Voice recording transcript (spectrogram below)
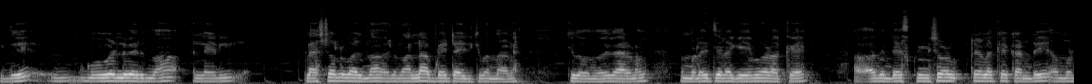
ഇത് ഗൂഗിളിൽ വരുന്ന അല്ലെങ്കിൽ പ്ലേ സ്റ്റോറിൽ വരുന്ന ഒരു നല്ല അപ്ഡേറ്റ് ആയിരിക്കുമെന്നാണ് എനിക്ക് തോന്നുന്നത്. കാരണം നമ്മൾ ചില ഗെയിമുകളൊക്കെ അതിന്റെ സ്ക്രീൻഷോട്ടുകളൊക്കെ കണ്ട് നമ്മൾ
